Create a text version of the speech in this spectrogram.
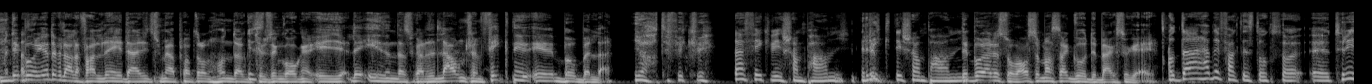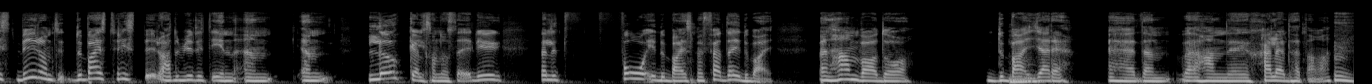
Men det började väl i alla fall i där som jag pratat om hundratusen gånger i, i den där så kallade loungen. Fick ni eh, bubbel där? Ja, det fick vi. Där fick vi champagne. Riktig champagne. Det började så va? Och så massa goodiebags och grejer. Och där hade faktiskt också eh, turistbyrån, Dubais turistbyrå hade bjudit in en, en local som de säger. Det är ju väldigt få i Dubai som är födda i Dubai. Men han var då Dubaiare. Eh, den, han, eh, Khaled hette han va?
